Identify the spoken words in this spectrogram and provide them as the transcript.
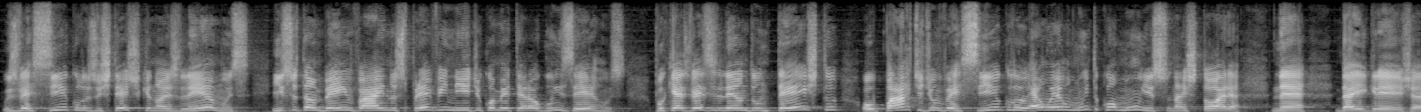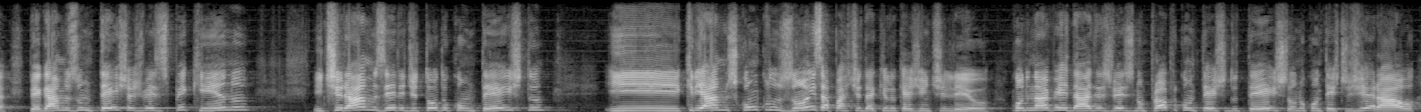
os versículos, os textos que nós lemos. Isso também vai nos prevenir de cometer alguns erros. Porque às vezes lendo um texto ou parte de um versículo, é um erro muito comum isso na história né, da igreja. Pegarmos um texto às vezes pequeno e tirarmos ele de todo o contexto e criarmos conclusões a partir daquilo que a gente leu, quando na verdade, às vezes, no próprio contexto do texto ou no contexto geral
